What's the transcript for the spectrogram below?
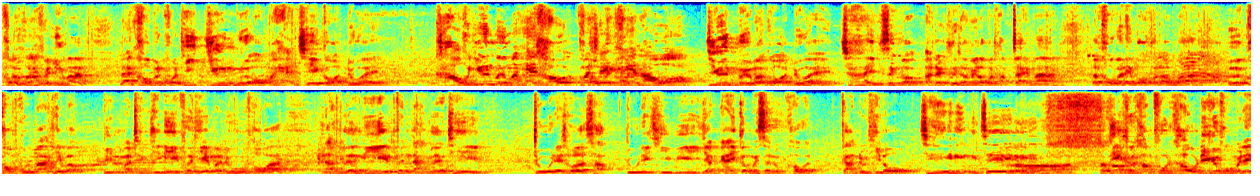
เขาเป็นคนที่เฟรนลี่มาก และเขาเป็นคนที่ยื่นมือออกมาแฮนด์เชคก่อนด้วย เขายื่นมือมาแฮนด์เขามาเช็คเขาแฮเป็นคนนด์เราเหรอ ยื่นมือมาก่อนด้วย ใช่ ซึ่งแบบอันนั้นคือทำให้เราประทับใจมาก แล้วเขาก็ได้บอกกับเราว่า เออขอบคุณมากที่แบบบินมาถึงที่นี่เพื่อที่จะมาดู เพราะว่าหนังเรื่องนี้เป็นหนังเรื่องที่ ดูในโทรศัพท์ ดูในทีวียังไงก็ไม่สนุกเท่ากับการดูที่โรงจริงจริงนี่คือคำพูดเขานี่คือผมไม่ได้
